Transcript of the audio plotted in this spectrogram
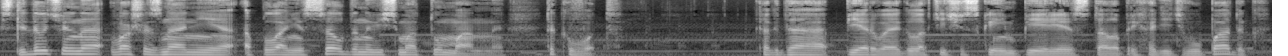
Следовательно, ваши знания о плане Селдона весьма туманны. Так вот, когда Первая Галактическая Империя стала приходить в упадок –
